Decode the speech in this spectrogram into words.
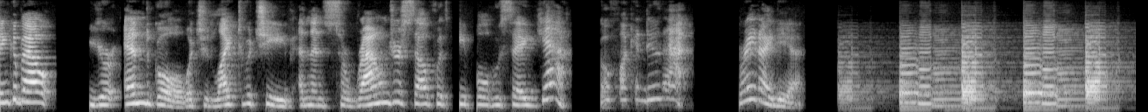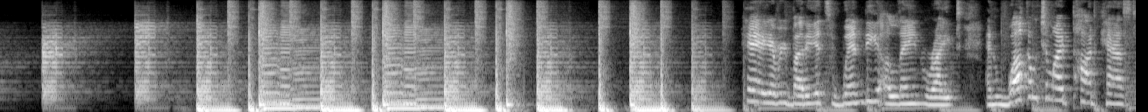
think about your end goal, what you'd like to achieve, and then surround yourself with people who say, Yeah, go fucking do that. Great idea. Hey, everybody, it's Wendy Alane Wright, and welcome to my podcast,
